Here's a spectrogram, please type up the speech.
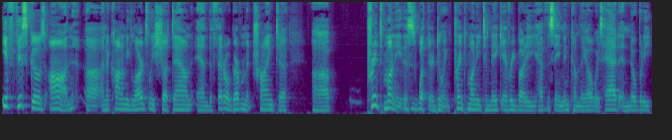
if this goes on, uh, an economy largely shut down, and the federal government trying to uh, print money. This is what they're doing print money to make everybody have the same income they always had, and nobody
